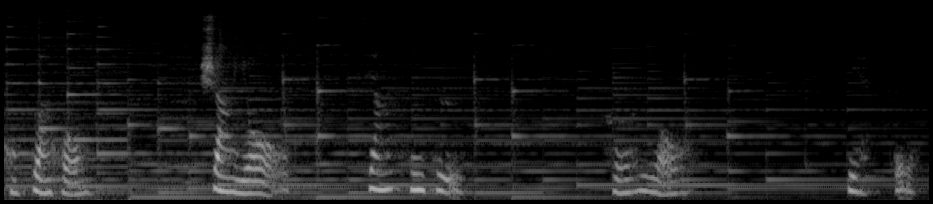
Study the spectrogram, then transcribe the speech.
红断红，尚有相思字，何由见得？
